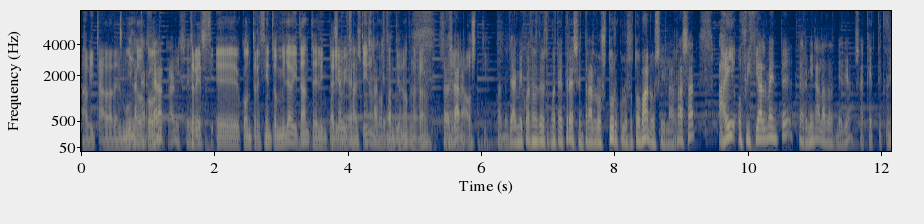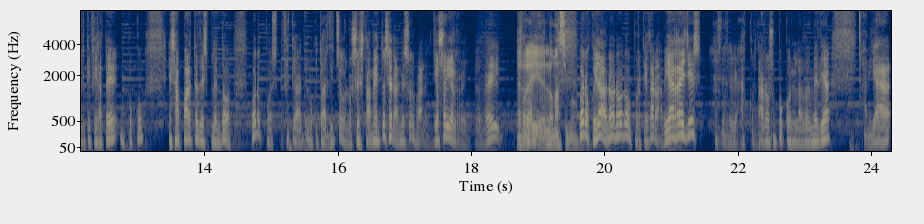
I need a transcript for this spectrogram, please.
habitada del mundo, tercera, con, claro, sí. eh, con 300.000 habitantes, el Imperio tienes Bizantino, Constantinopla. Constantinopla, claro. Entonces, Era claro, la hostia. Cuando ya en 1453 entran los turcos, los otomanos y la arrasan, ahí oficialmente termina la Edad Media. O sea, que, que fíjate un poco esa parte de esplendor. Bueno, pues efectivamente, lo que tú has dicho, los estamentos eran esos. Vale, yo soy el rey. El rey, El rey es lo máximo. Bueno, cuidado, no, no, no, porque claro, había reyes, acordaros un poco en la Edad Media, había,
